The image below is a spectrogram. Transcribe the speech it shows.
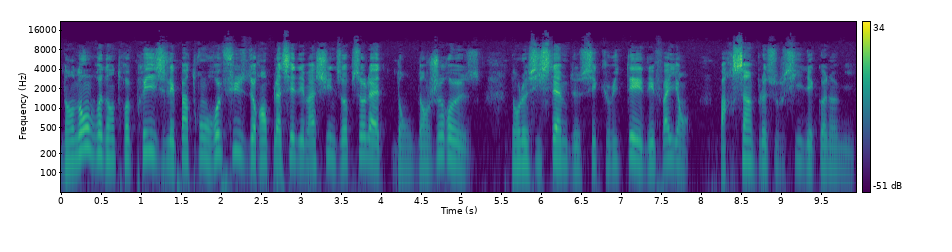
Dans nombre d'entreprises, les patrons refusent de remplacer des machines obsolètes, donc dangereuses, dont le système de sécurité est défaillant, par simple souci d'économie.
